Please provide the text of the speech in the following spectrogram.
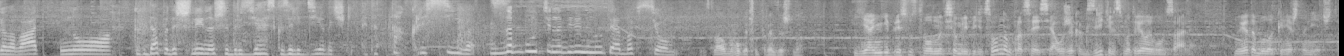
голова. Но когда подошли наши друзья и сказали, девочки, это так красиво, забудьте на две минуты обо всем. Слава богу, это произошло. Я не присутствовал на всем репетиционном процессе, а уже как зритель смотрел его в зале. Но это было, конечно, нечто.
